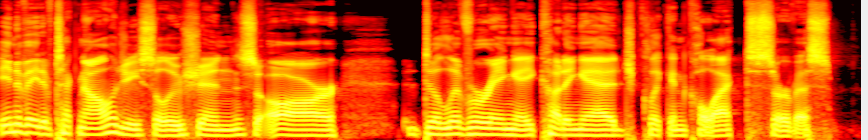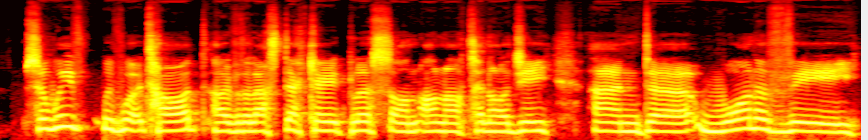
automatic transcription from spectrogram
innovative technology solutions are delivering a cutting edge click and collect service? so we've we've worked hard over the last decade plus on on our technology, and uh, one of the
